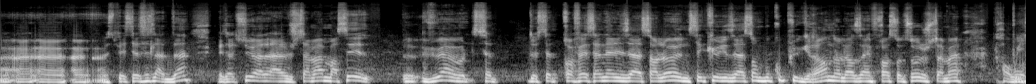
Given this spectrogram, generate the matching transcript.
un, spécialiste là-dedans. Mais as-tu justement commencé, vu cette de cette professionnalisation-là, une sécurisation beaucoup plus grande de leurs infrastructures, justement, ah pour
